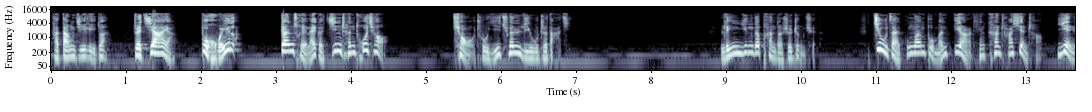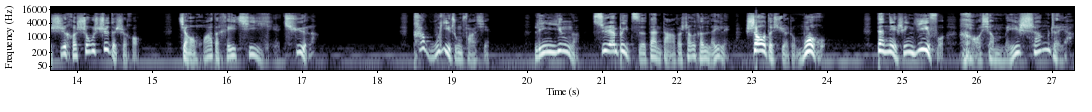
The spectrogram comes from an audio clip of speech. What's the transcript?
他当机立断，这家呀不回了，干脆来个金蝉脱壳，跳出一圈溜之大吉。林英的判断是正确的，就在公安部门第二天勘察现场、验尸和收尸的时候，狡猾的黑七也去了。他无意中发现。林英啊，虽然被子弹打得伤痕累累，烧得血肉模糊，但那身衣服好像没伤着呀。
